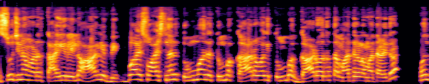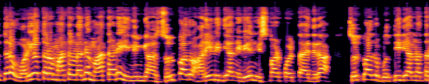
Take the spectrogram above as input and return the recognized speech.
ಸೂಚನೆ ಮಾಡೋದಕ್ಕಾಗಿರ್ಲಿಲ್ಲ ಆಗ್ಲೇ ಬಿಗ್ ಬಾಯ್ಸ್ ವಾಯ್ಸ್ನಲ್ಲಿ ತುಂಬಾ ಅಂದ್ರೆ ತುಂಬಾ ಕಾರವಾಗಿ ತುಂಬಾ ಗಾಢವಾದಂತ ಮಾತುಗಳನ್ನ ಮಾತಾಡಿದ್ರು. ಒಂಥರ ಒಡೆಯೋ ತರ ಮಾತುಗಳನ್ನೇ ಮಾತಾಡಿ, ನಿಮ್ಗೆ ಸ್ವಲ್ಪ ಆದ್ರೂ ಅರಿವಿದ್ಯಾ, ನೀವೇನ್ ಮಿಸ್ ಮಾಡ್ಕೊಳ್ತಾ ಇದ್ದೀರಾ, ಸ್ವಲ್ಪ ಆದ್ರೂ ಬುದ್ಧಿ ಇದೆಯಾ ಅನ್ನೋ ತರ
